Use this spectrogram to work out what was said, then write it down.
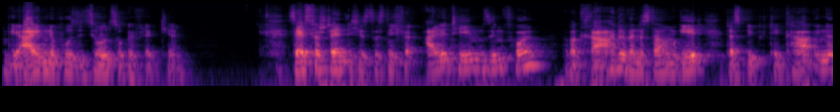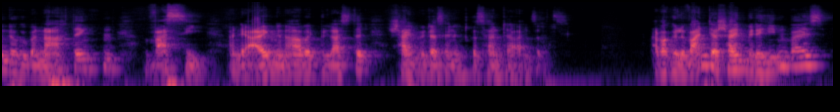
um die eigene Position zu reflektieren. Selbstverständlich ist es nicht für alle Themen sinnvoll, aber gerade wenn es darum geht, dass BibliothekarInnen darüber nachdenken, was sie an der eigenen Arbeit belastet, scheint mir das ein interessanter Ansatz. Aber relevant erscheint mir der Hinweis,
